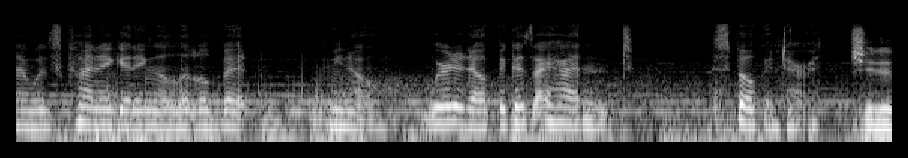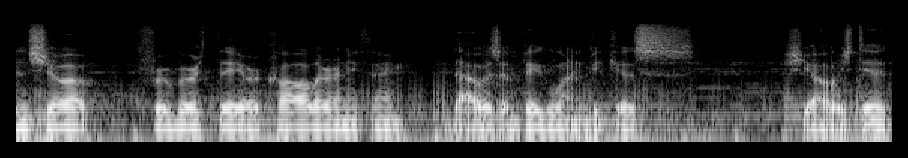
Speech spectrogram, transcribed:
I was kind of getting a little bit, you know, weirded out because I hadn't spoken to her. She didn't show up for a birthday or call or anything. That was a big one because she always did.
